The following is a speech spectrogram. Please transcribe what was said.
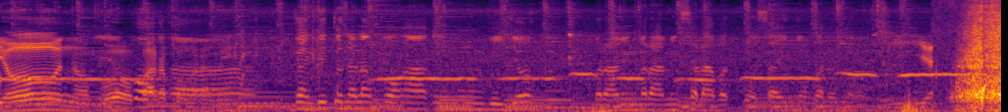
Yun, Yun opo. Para po ah, marami. Hanggang dito na lang po ang aking video. Maraming maraming salamat po sa inyong panonood. Yeah.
